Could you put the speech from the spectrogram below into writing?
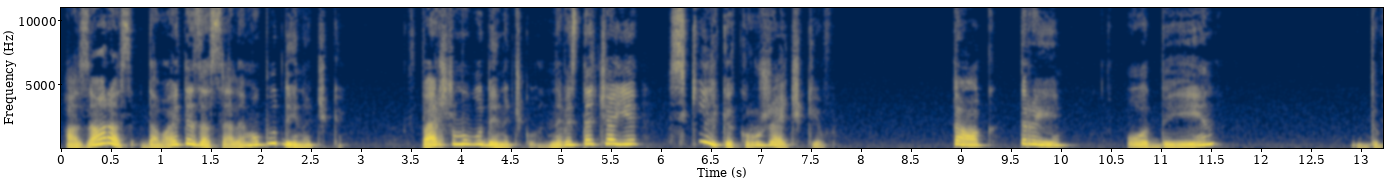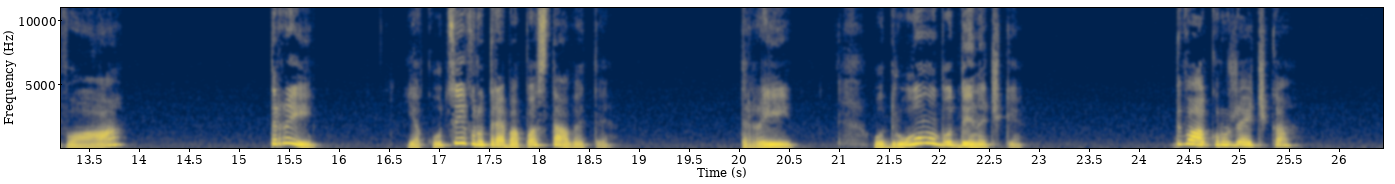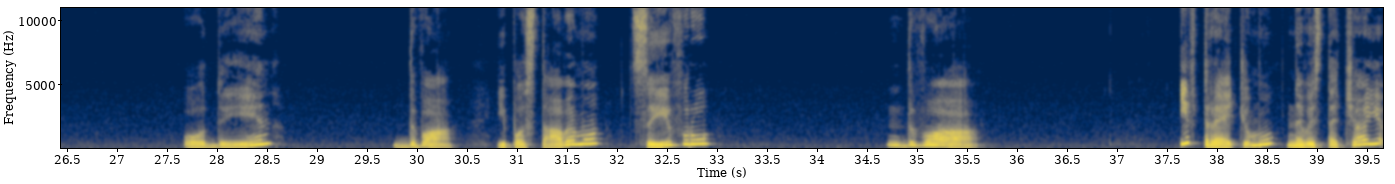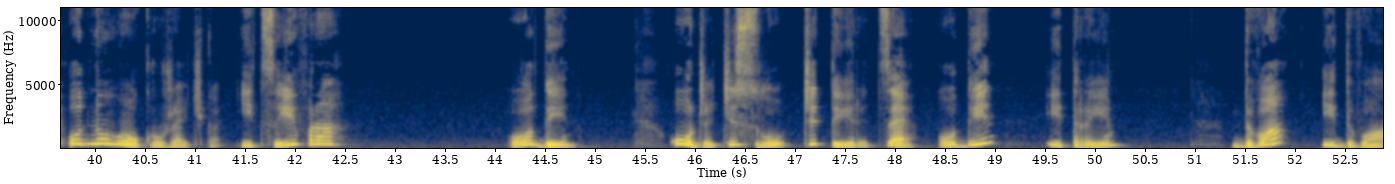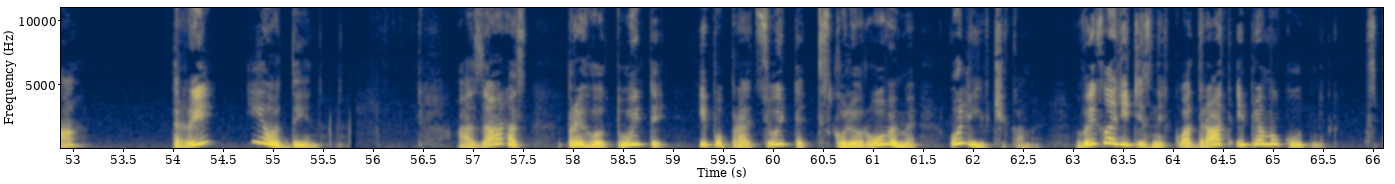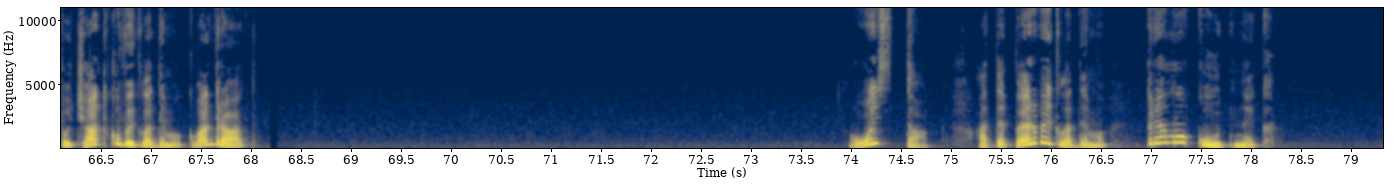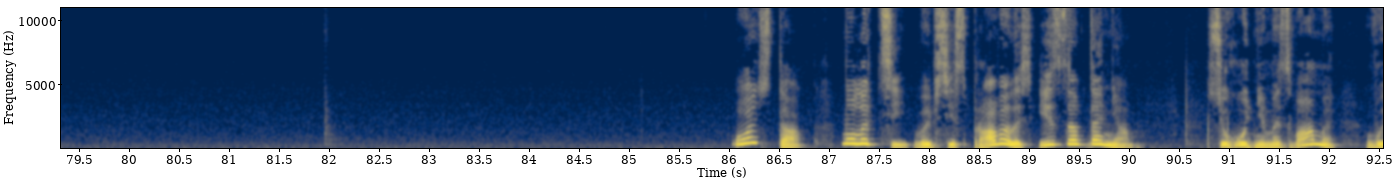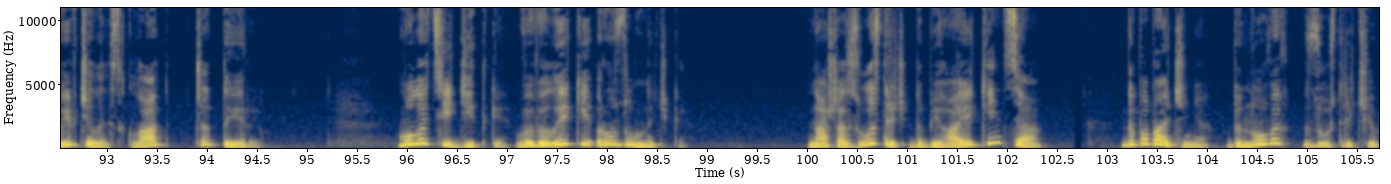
А зараз давайте заселимо будиночки. В першому будиночку не вистачає скільки кружечків? Так, три. Один, два, три. Яку цифру треба поставити? Три. У другому будиночці два кружечка. Один, два. І поставимо цифру два. І в третьому не вистачає одного кружечка. І цифра один. Отже, число 4 це 1 і 3, 2 і 2, 3 і 1. А зараз приготуйте і попрацюйте з кольоровими олівчиками. Викладіть із них квадрат і прямокутник. Спочатку викладемо квадрат. Ось так. А тепер викладемо прямокутник. Ось так. Молодці, ви всі справились із завданням. Сьогодні ми з вами вивчили склад 4. Молодці, дітки, ви великі розумнички. Наша зустріч добігає кінця. До побачення, до нових зустрічей!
